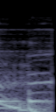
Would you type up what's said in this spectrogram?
Ooh.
